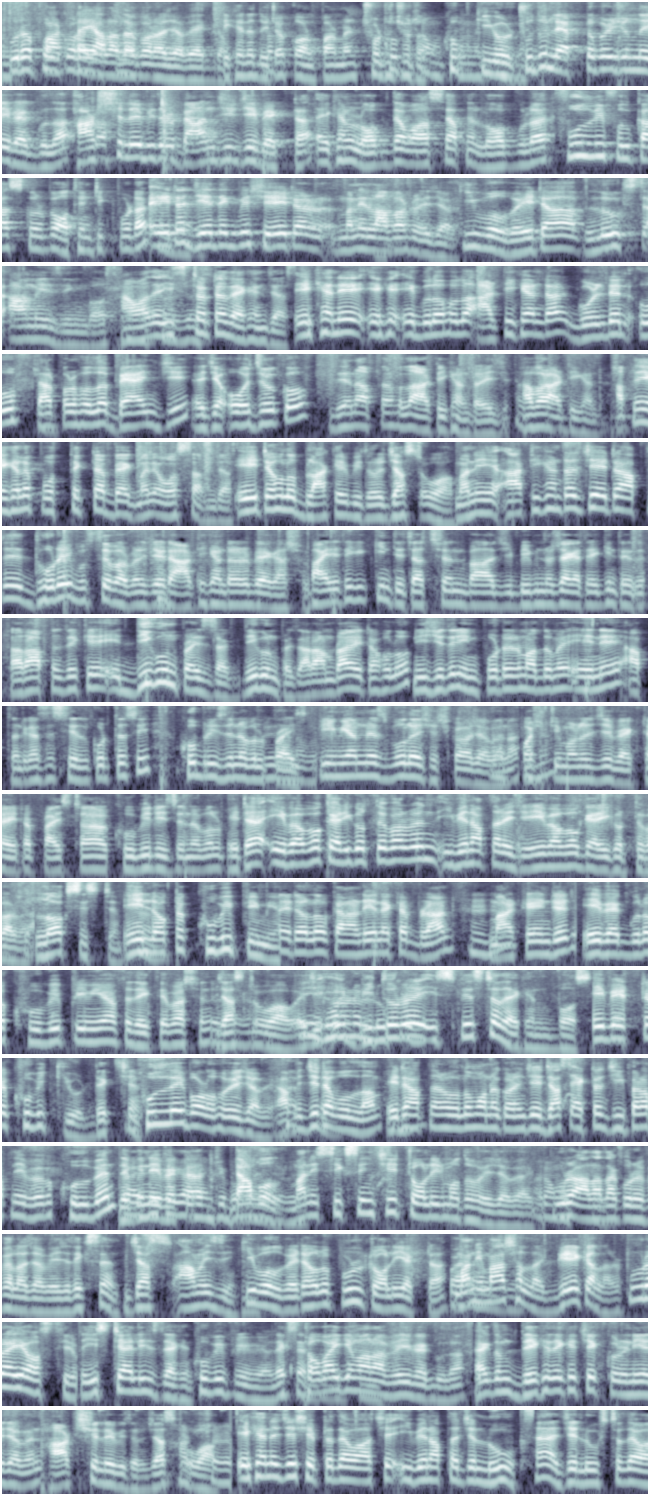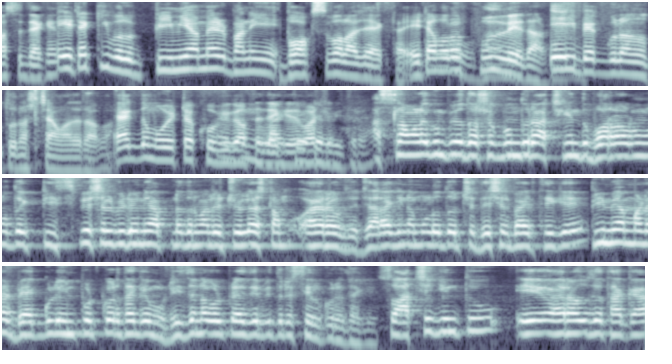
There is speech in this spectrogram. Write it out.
পুরো পার্টটাই আলাদা করা যাবে একদম। এখানে দুইটা কম্পার্টমেন্ট ছোট ছোট। খুব কিউট শুধু ল্যাপটপের জন্য এই ব্যাগগুলা। হার্ড শেলের ভিতরে বানজির যে ব্যাগটা এখানে লক দেওয়া আছে আপনার লকগুলা ফুললি ফুল কাজ করবে অথেন্টিক প্রোডাক্ট এটা যে দেখবে সে এটার মানে লাভার হয়ে যাবে। কি বলব এটা লুকস আমেজিং বস আমাদের স্টকটা দেখেন জাস্ট এখানে এগুলো হলো আর্টিক্যান্ডার গোল্ডেন উফ তারপর হলো ব্যানজি এই যে ওজোকো দেন আপনার হলো আর্টিক্যান্ডার এই যে আবার আর্টিক্যান্ডার আপনি এখানে প্রত্যেকটা ব্যাগ মানে অসাম জাস্ট এইটা হলো ব্ল্যাকের ভিতরে জাস্ট ওয়া মানে আর্টিক্যান্ডার যে এটা আপনি ধরেই বুঝতে পারবেন যে এটা আর্টিক্যান্ডারের ব্যাগ আসলে। বাইরে থেকে কিনতে চাচ্ছেন বা যে বিভিন্ন জায়গা থেকে কিনতে তারা আপনাদেরকে দ্বিগুণ প্রাইস রাখ দ্বিগুণ প্রাইস আর আমরা এটা হলো নিজেদের ইম্পোর্টের মাধ্যমে এনে আপনাদের কাছে সেল করতেছি খুব রিজনেবল প্রাইস প্রিমিয়ামনেস বলে শেষ করা যাবে না। পঁয়ষট্টি মডেল যে ব্যাগটা এটা প্রাইসটা খুবই রিজনেবল এটা এইভাবেও ক্যারি করতে পারবেন ইভেন আপনার এই যে এইভাবেও ক্যারি করতে পারবেন। লক সিস্টেম এই লকটা খুবই প্রিমিয়াম এটা হলো কানাডিয়ান একটা ব্র্যান্ড মার্ক রেঞ্জের এই ব্যাগগুলো খুবই প্রিমিয়াম আপনি দেখতে পাচ্ছেন। জাস্ট ওয়াও এই এই যে ভিতরে স্পেসটা দেখেন বস এই ব্যাগটা খুবই কিউট দেখছেন? খুললেই বড় হয়ে যাবে। আপনি যেটা বললাম এটা আপনার হলো মনে করেন যে জাস্ট একটা জিপার আপনি এভাবে খুলবেন দেখবেন এই ব্যাগটা ডাবল মানে সিক্স ইঞ্চি টলির মতো হয়ে যাবে পুরো আলাদা করে ফেলা যাবে এই যে দেখছেন? জাস্ট আমেজিং কি বলব এটা হলো ফুল টলি একটা। মানে মাশাআল্লাহ গ্রে কালার পুরাই অস্থির। স্টাইলিশ দেখেন খুবই প্রিমিয়াম দেখছেন? সবাইকে মানাবে এই ব্যাগগুলো। একদম দেখে দেখে চেক করে নিয়ে যাবেন। হার্ট শেলের ভিতরে জাস্ট ওয়াও এখানে যে শেপটা দেওয়া আছে ইভেন আপনার যে লুকস হ্যাঁ যে লুকসটা দেওয়া আছে দেখেন। এটা কি বলব প্রিমিয়ামের মানে বক্স বলা যায় একটা। এটা হলো ফুল লেদার এই ব্যাগগুলো নতুন আসছে আমাদের আবার। একদম ওয়েটটা খুবই আপনি দেখতে পাচ্ছেন। আসসালামু আলাইকুম প্রিয় দর্শক বন্ধুরা আজকে কিন্তু বরাবর মতো একটি স্পেশাল ভিডিও নিয়ে আপনাদের মাঝে চলে আসলাম ওয়ার হাউসে, যারা কিনা মূলত হচ্ছে দেশের বাইরে থেকে প্রিমিয়াম মানের ব্যাগগুলো ইম্পোর্ট করে থাকে এবং রিজনেবল প্রাইসের ভিতরে সেল করে থাকে। সো আছে কিন্তু এই ওয়ার হাউসে থাকা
